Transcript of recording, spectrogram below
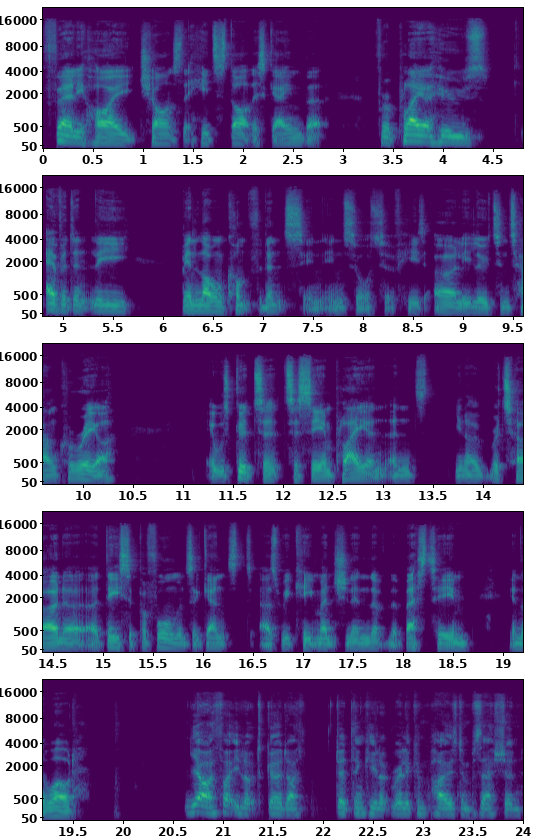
fairly high chance that he'd start this game. But for a player who's evidently been low on confidence in, in sort of his early Luton Town career, it was good to to see him play and and you know, return a, a decent performance against, as we keep mentioning, the, the best team in the world. Yeah, I thought he looked good. I did think he looked really composed in possession.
